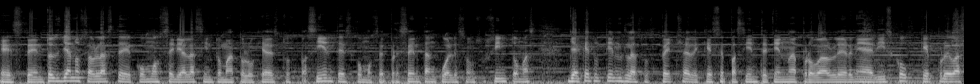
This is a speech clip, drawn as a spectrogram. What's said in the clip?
Este, entonces ya nos hablaste de cómo sería la sintomatología de estos pacientes, cómo se presentan, cuáles son sus síntomas. Ya que tú tienes la sospecha de que ese paciente tiene una probable hernia de disco, ¿qué pruebas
